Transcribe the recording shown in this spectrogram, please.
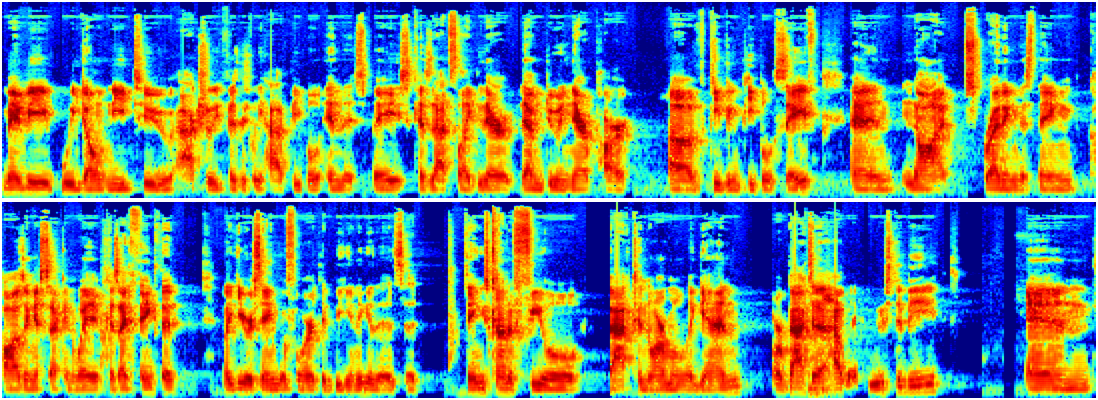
maybe we don't need to actually physically have people in this space because that's like they're them doing their part of keeping people safe and not spreading this thing causing a second wave because i think that like you were saying before at the beginning of this that things kind of feel back to normal again or back to mm-hmm. how they used to be and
